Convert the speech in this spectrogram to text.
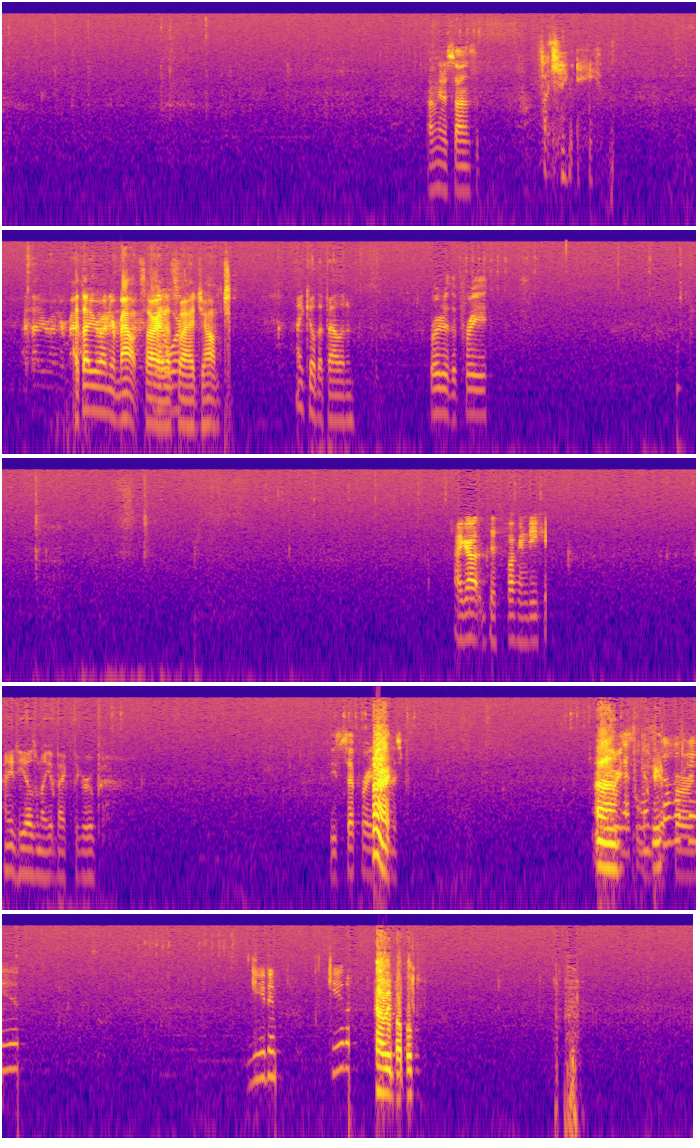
I'm gonna silence the. Fucking eight. I thought you were on your mount. Sorry, That'll that's work. why I jumped. I killed that paladin. Bird of the Prey. I got this fucking DK. I need heals when I get back to the group. He's separated Alright. from his. Um, Priest That's will one get go ahead. Get him. Get him. Pally bubbled.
